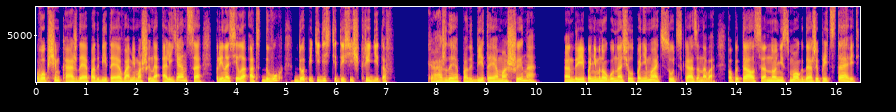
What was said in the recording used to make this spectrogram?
В общем, каждая подбитая вами машина Альянса приносила от 2 до 50 тысяч кредитов. «Каждая подбитая машина?» Андрей понемногу начал понимать суть сказанного, попытался, но не смог даже представить,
